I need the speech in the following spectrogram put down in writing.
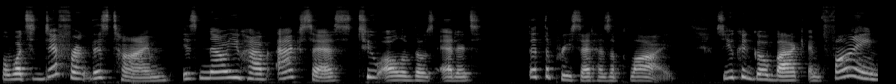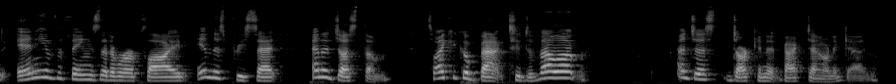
But what's different this time is now you have access to all of those edits that the preset has applied. So you can go back and find any of the things that are applied in this preset and adjust them. So I could go back to develop and just darken it back down again.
